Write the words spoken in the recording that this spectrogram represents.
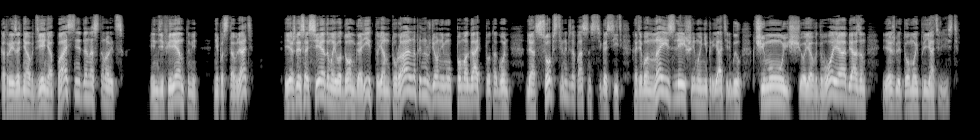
которые изо дня в день опаснее для нас становятся, индифферентными не поставлять. Ежели соседа моего дом горит, то я натурально принужден ему помогать тот огонь для собственной безопасности гасить, хотя бы он наизлейший мой неприятель был, к чему еще я вдвое обязан, ежели то мой приятель есть.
